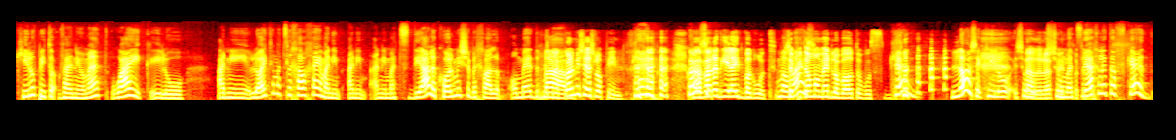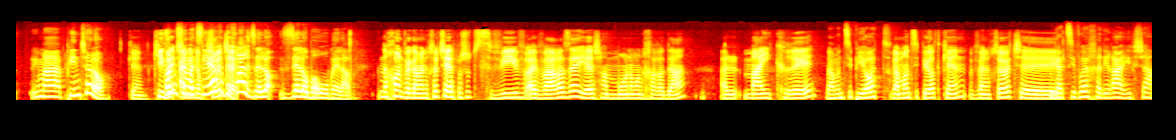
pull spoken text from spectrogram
כאילו פתאום, ואני אומרת, וואי, כאילו, אני לא הייתי מצליחה בחיים, אני, אני, אני מצדיעה לכל מי שבכלל עומד ב... לכל מי שיש לו פין. מי ועבר את גיל ההתבגרות, ממש. שפתאום עומד לו באוטובוס. כן. לא, שכאילו, שהוא, לא, לא שהוא מצליח לתפקד עם הפין שלו. כן. כל זה, מי שמצליח ש... בכלל, זה לא, זה לא ברור מאליו. נכון, וגם אני חושבת שיש פשוט סביב האיבר הזה, יש המון המון חרדה על מה יקרה, והמון ציפיות. והמון ציפיות, כן, ואני חושבת ש... בגלל ציווי החדירה, אי אפשר.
